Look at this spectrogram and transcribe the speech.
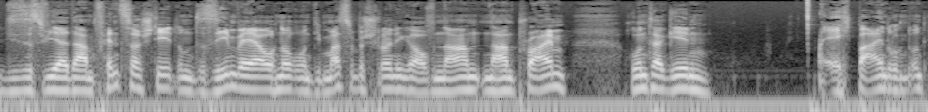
dieses, wie er da am Fenster steht und das sehen wir ja auch noch und die Massebeschleuniger auf nahen, nahen Prime runtergehen echt beeindruckend. Und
